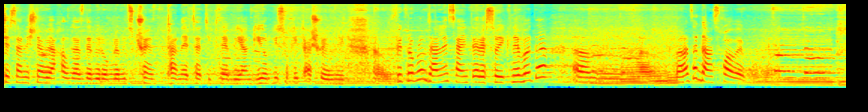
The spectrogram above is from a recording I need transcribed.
შესანიშნავი ახალგაზრდები, რომლებიც ჩვენთან ერთად იქნებიან, გიორგი სუხიტაშვილი, ვფიქრობ, რომ ძალიან საინტერესო იქნება და რაღაცა განსხვავებული.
